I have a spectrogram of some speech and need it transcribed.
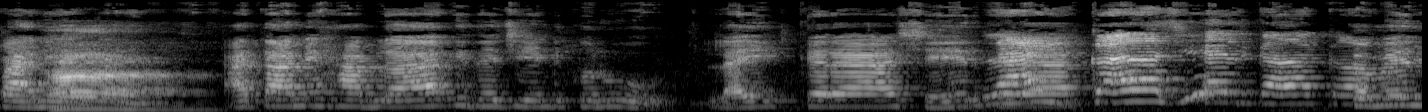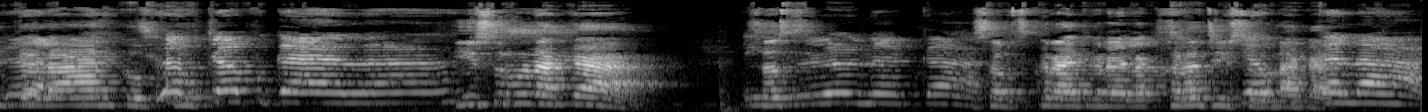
पाणी हा. आता आम्ही हा ब्लॉग इथे एंड करू. लाईक करा शेअर करा. लाईक करा शेअर करा Comment करा आणि खूप- खूप- विसरू नका. सबस्क्राईब करायला खरंच विसरू नका. करा.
